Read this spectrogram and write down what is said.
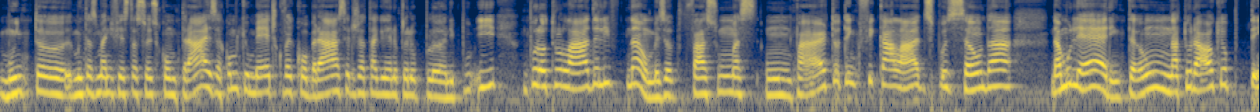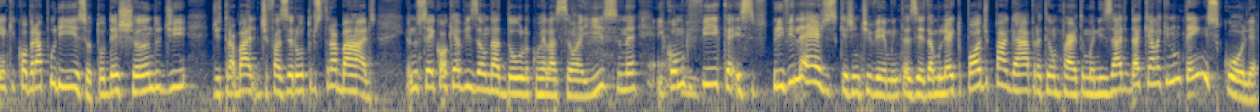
muita, muitas manifestações contrárias como que o médico vai cobrar se ele já está ganhando pelo plano. E por, e, por outro lado, ele, não, mas eu faço uma, um parto, eu tenho que ficar lá à disposição da, da mulher. Então, natural que eu tenha que cobrar por isso. Eu estou deixando de, de, trabalho, de fazer outros trabalhos. Eu não sei qual é a visão da doula com relação a isso, né? E como que fica esses privilégios que a gente vê muitas vezes da mulher que pode pagar para ter um parto humanizado e daquela que não tem escolha.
